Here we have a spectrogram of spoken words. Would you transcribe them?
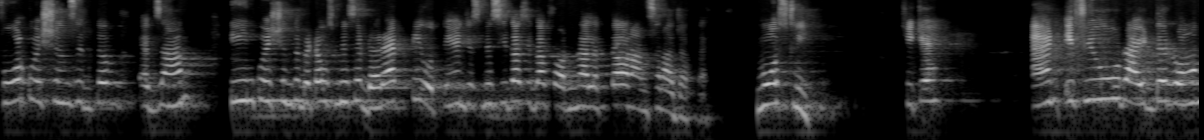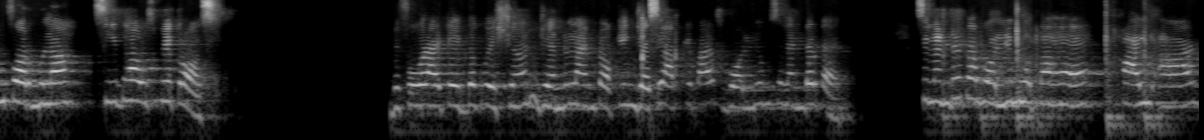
four question in the exam तीन क्वेश्चन तो बेटा उसमें से डायरेक्ट ही होते हैं, जिसमें सीधा सीधा फॉर्मूला लगता है और आंसर आ जाता है मोस्टली ठीक है? And if you write the wrong formula सीधा उस पर cross before I take the question general I am talking जैसे आपके पास वॉल्यूम सिलेंडर का है सिलेंडर का वॉल्यूम होता है pi r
